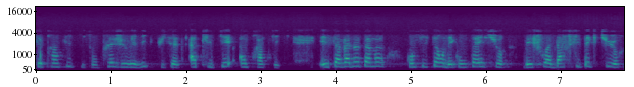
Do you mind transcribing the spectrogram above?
ces principes qui sont très juridiques puissent être appliqués en pratique. Et ça va notamment consister en des conseils sur des choix d'architecture,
